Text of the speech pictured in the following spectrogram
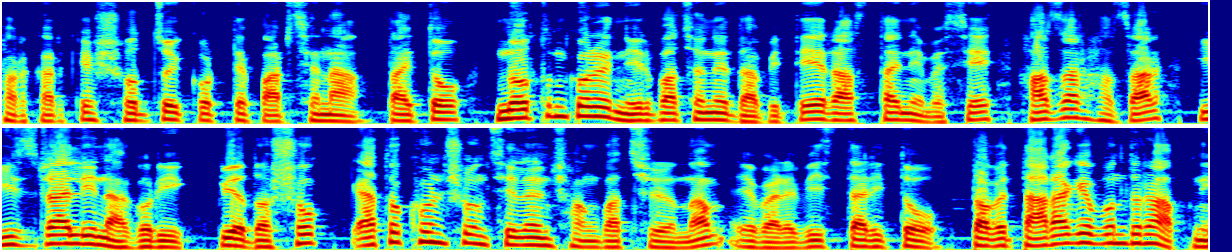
সরকারকে সহ্যই করতে পারছে না। তাই তো নতুন করে নির্বাচনের দাবিতে রাস্তায় নেমেছে হাজার হাজার ইসরায়েলি নাগরিক। প্রিয় দর্শক, এতক্ষণ শুনছিলেন সংবাদ শিরোনাম, এবারে বিস্তারিত। তবে তার আগে বন্ধুরা, আপনি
